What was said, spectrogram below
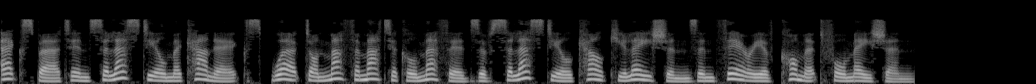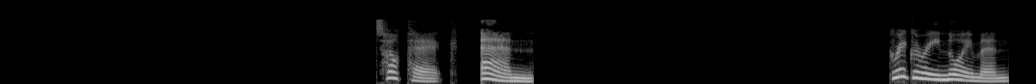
expert in celestial mechanics, worked on mathematical methods of celestial calculations and theory of comet formation. N Grigory Neujmin,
